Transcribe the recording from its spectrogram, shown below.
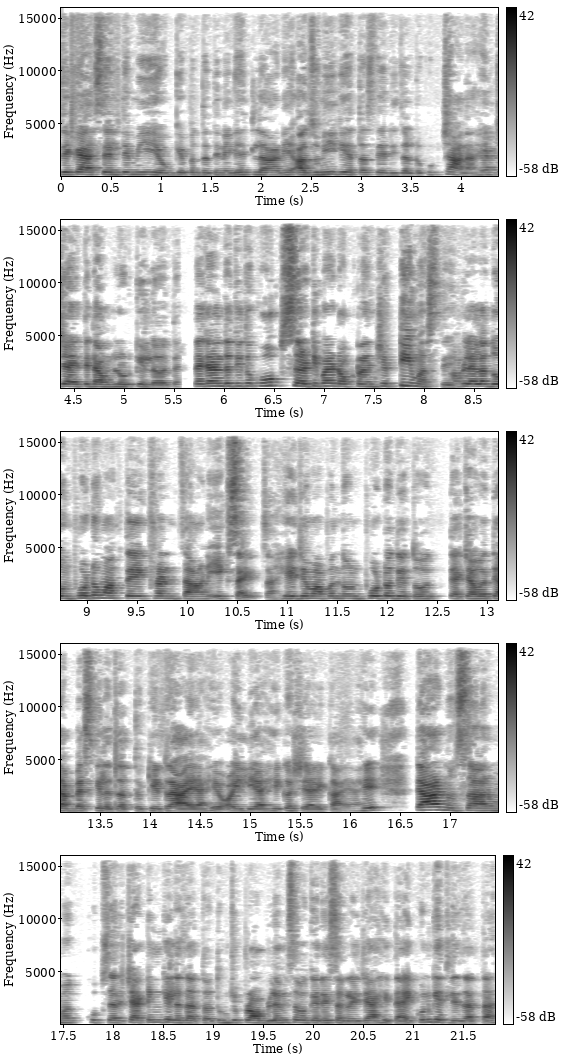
जे काय असेल ते मी योग्य पद्धतीने घेतलं आणि अजूनही घेत असते. रिझल्ट खूप छान आहे. जे आहे ते डाउनलोड केलं. त्याच्यानंतर तिथं खूप सर्टिफाईड डॉक्टरांची टीम असते. आपल्याला दोन फोटो मागते एक फ्रंटचा आणि एक साईडचा हे जेव्हा आपण दोन फोटो देतो त्याच्यावरती अभ्यास केला जातो की ड्राय आहे ऑइली आहे कसे आहे काय आहे. त्यानुसार मग खूप सारे चॅटिंग केलं जातं. तुमचे प्रॉब्लेम्स वगैरे सगळे जे आहे ते ऐकून घेतले जातात.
